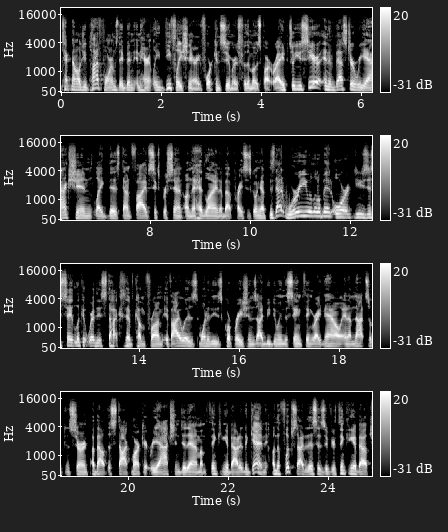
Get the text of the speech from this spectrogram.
technology platforms, they've been inherently deflationary for consumers for the most part, right? So you see an investor reaction like this down five, 6% on the headline about prices going up. Does that worry you a little bit? Or do you just say, look at where these stocks have come from? If I was one of these corporations, I'd be doing the same thing right now. And I'm not so concerned about the stock market reaction to them. I'm thinking about it again. On the flip side of this is if you're thinking about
